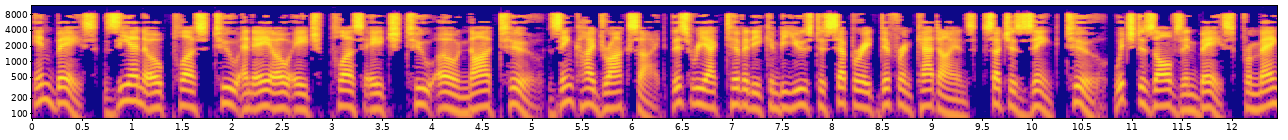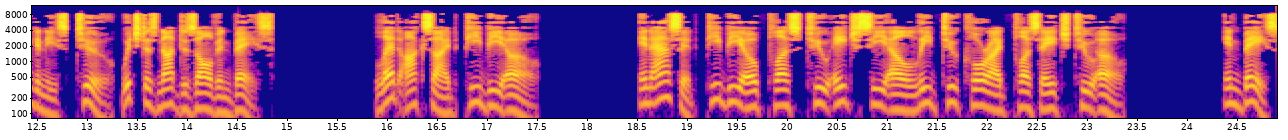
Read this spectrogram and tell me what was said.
In base, ZNO plus 2 NaOH plus H2O Na 2 zinc hydroxide this reactivity can be used to separate different cations, such as zinc which dissolves in base, from manganese which does not dissolve in base. Lead oxide PbO. In acid, PbO plus 2 HCl lead 2 chloride plus H2O in base,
